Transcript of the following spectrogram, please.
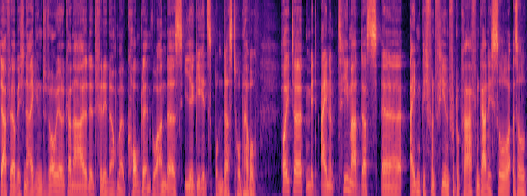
Dafür habe ich einen eigenen Tutorial-Kanal, den findet ihr nochmal komplett woanders. Hier geht es um das Drumherum. Heute mit einem Thema, das äh, eigentlich von vielen Fotografen gar nicht so, also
